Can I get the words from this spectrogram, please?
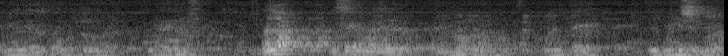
അതിന് നേതൃത്വം കൊടുത്തുകൊണ്ട്. ഉണ്ടായിരുന്നു നല്ല രസകരമായ ഒരു അനുഭവങ്ങളാണ് ഇന്നത്തെ വിഘ്നേശ്വരൻ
